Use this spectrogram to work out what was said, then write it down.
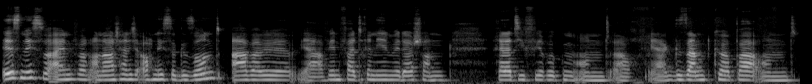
ist nicht so einfach und wahrscheinlich auch nicht so gesund, aber wir, ja, auf jeden Fall trainieren wir da schon relativ viel Rücken und auch ja, Gesamtkörper und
